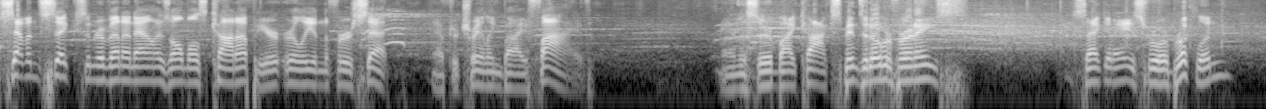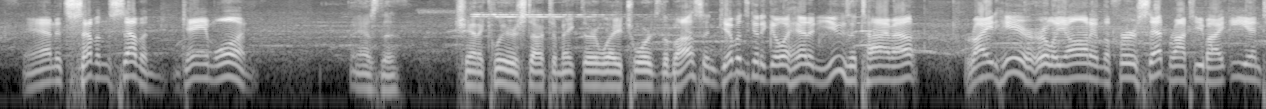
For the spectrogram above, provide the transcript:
7 6, and Ravenna now has almost caught up here early in the first set after trailing by five. And the serve by Cox spins it over for an ace. Second ace for Brooklyn. And it's 7 7, game one. As the Chanticleers start to make their way towards the bus. And Gibbon's going to go ahead and use a timeout right here early on in the first set. Brought to you by ENT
